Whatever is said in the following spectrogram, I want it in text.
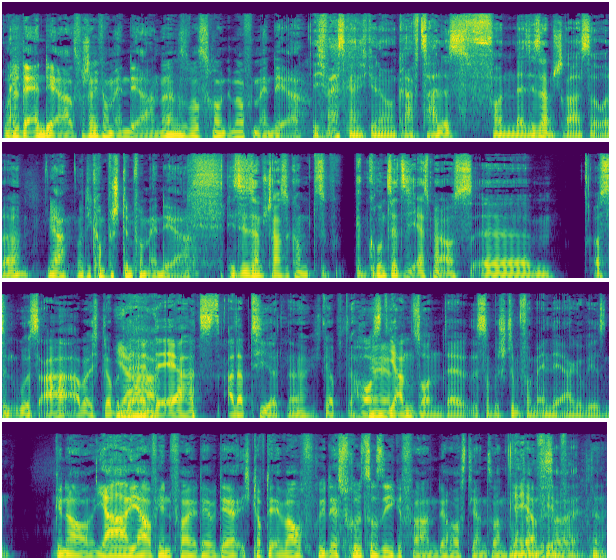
Oder der NDR, ist wahrscheinlich vom NDR, ne? Sowas kommt immer vom NDR. ich weiß gar nicht genau. Graf Zahl ist von der Sesamstraße, oder? Ja, und die kommt bestimmt vom NDR. Die Sesamstraße kommt grundsätzlich erstmal aus, ähm, aus den USA, aber ich glaube, Ja. der NDR hat's adaptiert. Ne? Ich glaube, der Horst Ja, ja. Jansson, der ist doch bestimmt vom NDR gewesen. Genau, ja, ja, auf jeden Fall. Der, der, ich glaube, der war auch früher, der ist früher zur See gefahren, der Horst Jansson. Ja, ja, auf jeden er- Fall. Dann,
